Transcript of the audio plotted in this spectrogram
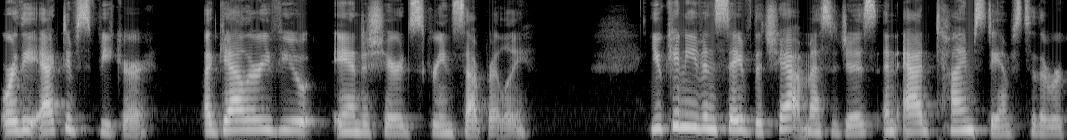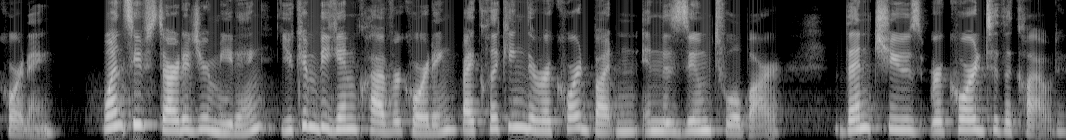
or the active speaker, a gallery view and a shared screen separately. You can even save the chat messages and add timestamps to the recording. Once you've started your meeting, you can begin cloud recording by clicking the record button in the Zoom toolbar, then choose record to the cloud.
